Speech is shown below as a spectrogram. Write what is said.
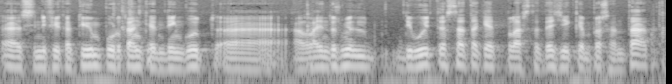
eh, significatiu important que hem tingut eh, l'any 2018 ha estat aquest pla estratègic que hem presentat.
